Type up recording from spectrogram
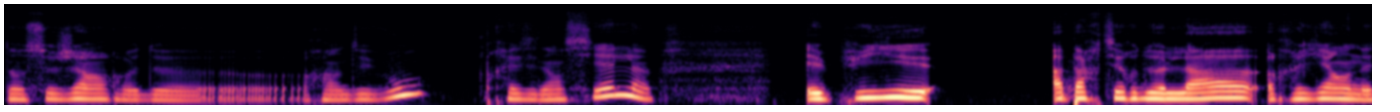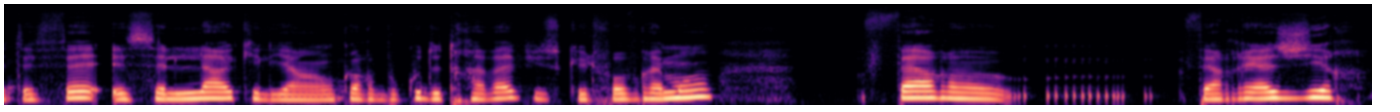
dans ce genre de rendez-vous présidentiel. Et puis, à partir de là, rien n'était fait. Et c'est là qu'il y a encore beaucoup de travail, puisqu'il faut vraiment faire, euh, faire réagir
